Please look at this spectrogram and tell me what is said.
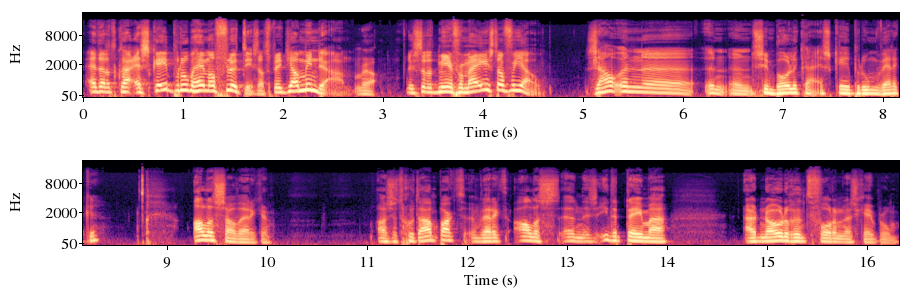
En dat het qua escape room helemaal flut is. Dat spreekt jou minder aan. Ja. Dus dat het meer voor mij is dan voor jou. Zou een, eh, een, een symbolica escape room werken? Alles zou werken. Als je het goed aanpakt, werkt alles en is ieder thema uitnodigend voor een escape room.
